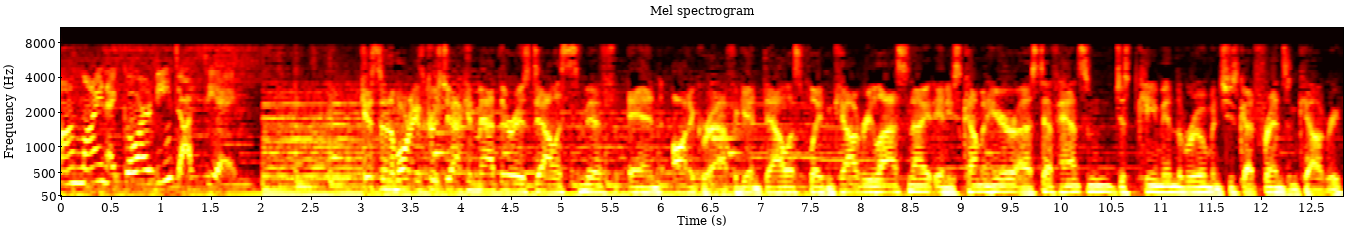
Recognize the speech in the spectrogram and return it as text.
Online at GoRV.ca. Kiss in the morning with Chris Jack and Matt. There is Dallas Smith and Autograph. Again, Dallas played in Calgary last night and he's coming here. Uh, Steph Hansen just came in the room and she's got friends in Calgary.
